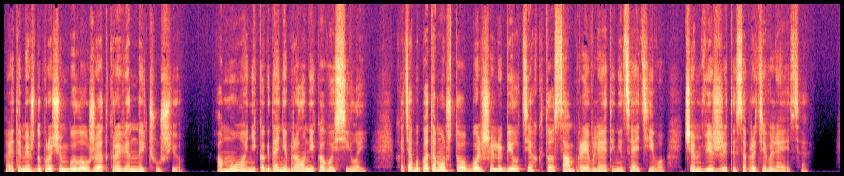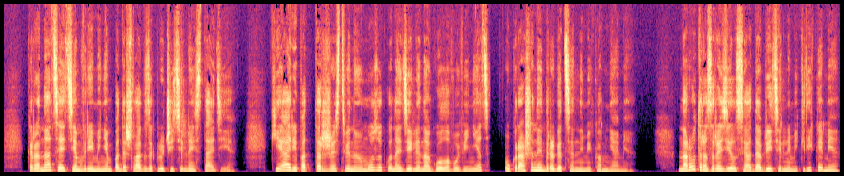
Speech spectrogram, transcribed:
а это, между прочим, было уже откровенной чушью. А Моа никогда не брал никого силой, Хотя бы потому, что больше любил тех, кто сам проявляет инициативу, чем визжит и сопротивляется. Коронация тем временем подошла к заключительной стадии. Киаре под торжественную музыку надели на голову венец, украшенный драгоценными камнями. Народ разразился одобрительными криками,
